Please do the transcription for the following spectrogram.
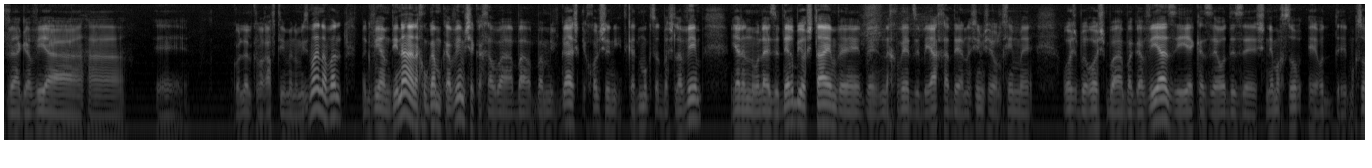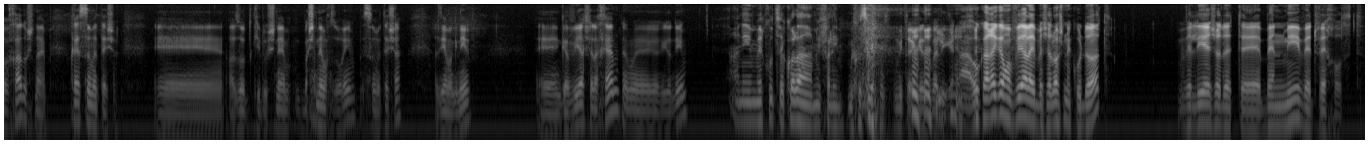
והגביע ה... כולל כבר עפתי ממנו מזמן, אבל בגביע המדינה אנחנו גם מקווים שככה במפגש, ככל שנתקדמו קצת בשלבים, יהיה לנו אולי איזה דרבי או שתיים ונחווה את זה ביחד, אה, אנשים שהולכים אה, ראש בראש בגביע, זה יהיה כזה עוד איזה שני מחזור, אה, עוד מחזור אחד או שניים? אחרי 29. אה, אז עוד כאילו שני, בשני מחזורים, 29, אז יהיה מגניב. גביע שלכם, אתם יודעים? אני מחוץ לכל המפעלים. מחוץ מתרכז בליגה. הוא כרגע מוביל עליי בשלוש נקודות, ולי יש עוד את אה, בן מי ואת וחורסט.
